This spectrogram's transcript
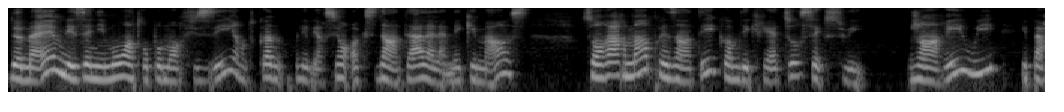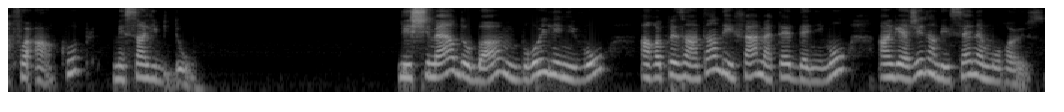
De même, les animaux anthropomorphisés, en tout cas les versions occidentales à la Mickey Mouse, sont rarement présentés comme des créatures sexuées, genrées, oui, et parfois en couple, mais sans libido. Les chimères d'Obom brouillent les niveaux en représentant des femmes à tête d'animaux engagées dans des scènes amoureuses.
